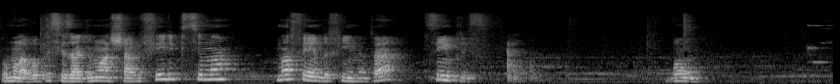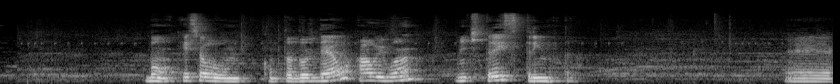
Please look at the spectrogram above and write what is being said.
Vamos lá, vou precisar de uma chave Phillips e uma, uma fenda fina, tá? Simples. Bom. Bom, esse é o computador Dell All-in-One 2330. É,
